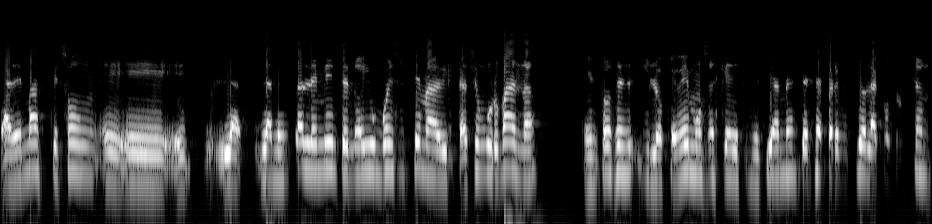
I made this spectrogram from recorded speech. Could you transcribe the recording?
además que son, eh, lamentablemente no hay un buen sistema de habilitación urbana, entonces, y lo que vemos es que definitivamente se ha permitido la construcción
